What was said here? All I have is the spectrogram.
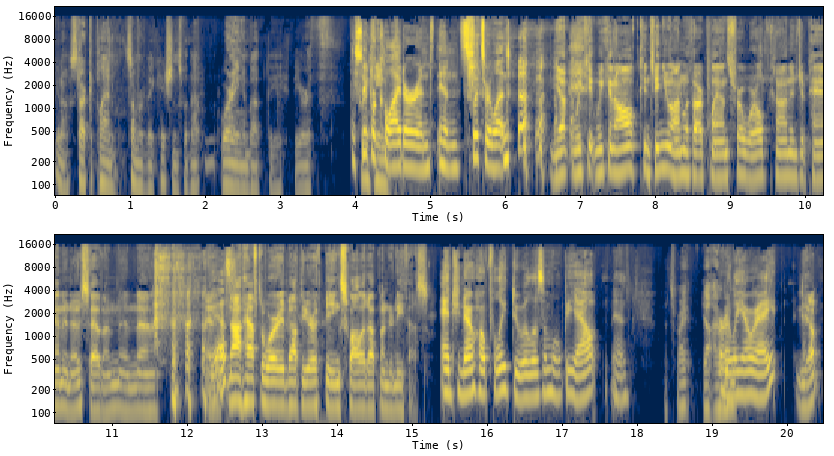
you know, start to plan summer vacations without worrying about the, the Earth. The Super Collider in, in Switzerland. yep, we can we can all continue on with our plans for Worldcon in Japan in 07 and, uh, and yes. not have to worry about the Earth being swallowed up underneath us. And you know, hopefully, dualism will be out in that's right. Yeah, I early 08. Yep.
